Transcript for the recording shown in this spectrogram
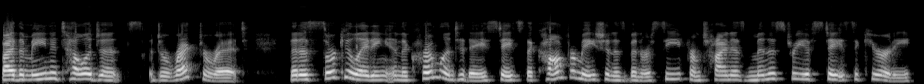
by the main intelligence directorate that is circulating in the Kremlin today states that confirmation has been received from China's Ministry of State Security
